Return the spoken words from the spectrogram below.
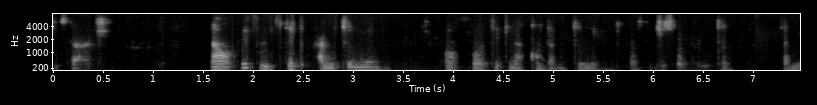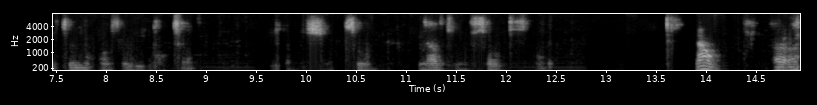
this direction. Now, if we take Hamiltonian or for taking account Hamiltonian of this operator, Hamiltonian also will not uh, be Hermitian. So we have to solve this problem. Now, uh,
